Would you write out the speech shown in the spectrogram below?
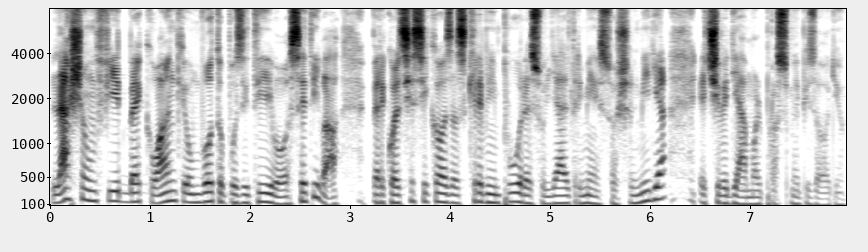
lascia un feedback o anche un voto positivo se ti va, per qualsiasi cosa scrivi pure sugli altri miei social media e ci vediamo al prossimo episodio.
